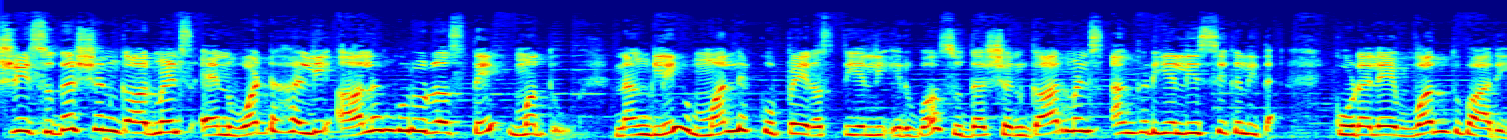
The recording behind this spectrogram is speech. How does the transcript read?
ಶ್ರೀ ಸುದರ್ಶನ್ ಗಾರ್ಮೆಂಟ್ಸ್ ಎನ್ ವಡ್ಡಹಳ್ಳಿ ಆಲಂಗೂರು ರಸ್ತೆ ಮತ್ತು ನಂಗ್ಲಿ ಮಲ್ಲೆಕುಪ್ಪೆ ರಸ್ತೆಯಲ್ಲಿ ಇರುವ ಸುದರ್ಶನ್ ಗಾರ್ಮೆಂಟ್ಸ್ ಅಂಗಡಿಯಲ್ಲಿ ಸಿಗಲಿದೆ. ಕೂಡಲೇ ಒಂದು ಬಾರಿ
